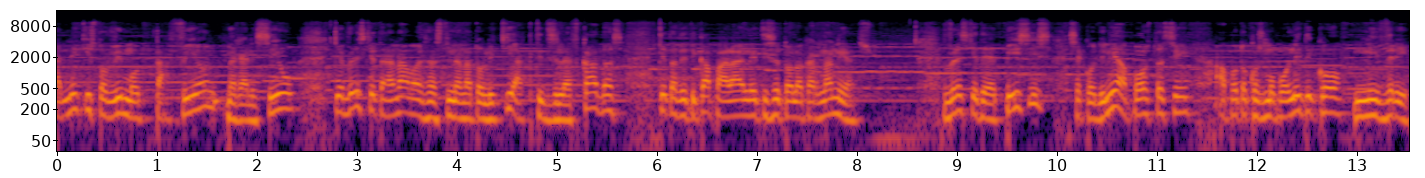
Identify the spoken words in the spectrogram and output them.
ανήκει στο Δήμο Ταφίων Μεγανησίου και βρίσκεται ανάμεσα στην ανατολική ακτή της Λευκάδας και τα δυτικά παράλια της Ετωλοκαρνανίας. Βρίσκεται επίσης σε κοντινή απόσταση από το κοσμοπολίτικο Νιδρή.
